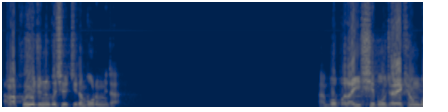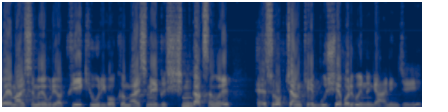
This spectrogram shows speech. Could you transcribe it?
아마 보여주는 것일지도 모릅니다. 아, 무엇보다 이 15절의 경고의 말씀을 우리가 귀 기울이고 그 말씀의 그 심각성을 대수롭지 않게 무시해버리고 있는 게 아닌지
